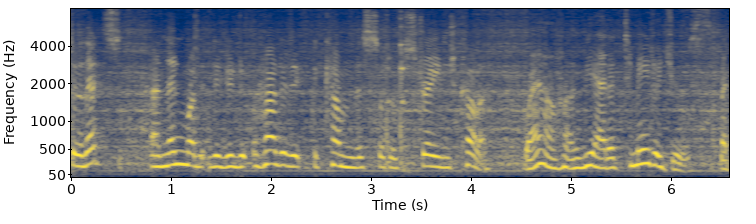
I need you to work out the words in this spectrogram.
So that's. And then what did you do? How did it become this sort of strange color? Well, we added tomato juice, but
